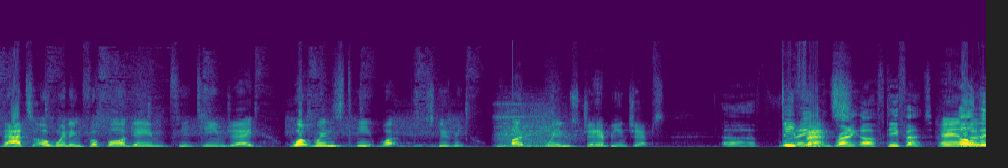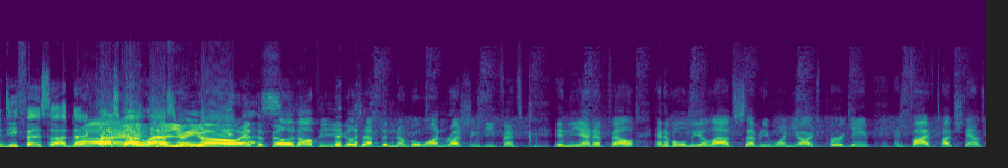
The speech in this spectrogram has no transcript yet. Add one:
That's a winning football game, team Jay. What wins team what excuse me, what wins championships? Defense. Running, running uh, defense. And oh, the- the, defense uh, Dak Right, Prescott last there you week. go. And the Philadelphia Eagles have the number one rushing defense in the NFL and have only allowed 71 yards per game and five touchdowns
